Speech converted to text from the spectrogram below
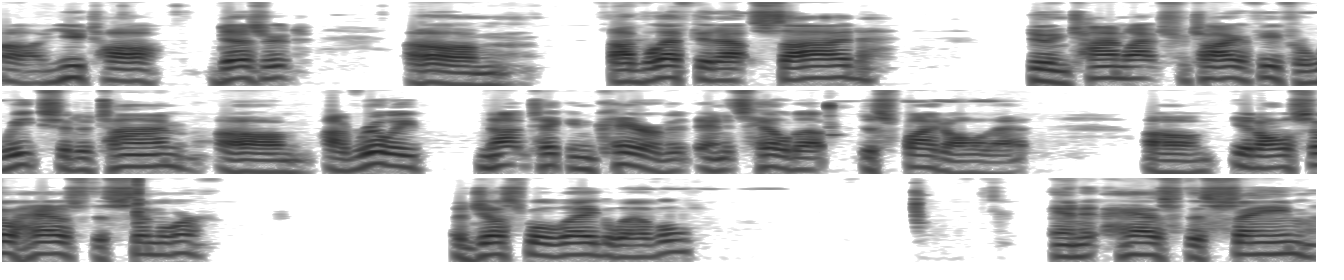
uh, Utah desert. Um, I've left it outside doing time-lapse photography for weeks at a time. Um, I've really not taken care of it and it's held up despite all that. Um, it also has the similar adjustable leg level and it has the same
